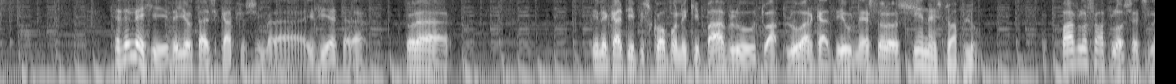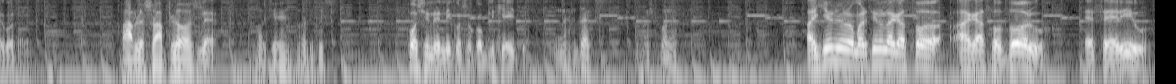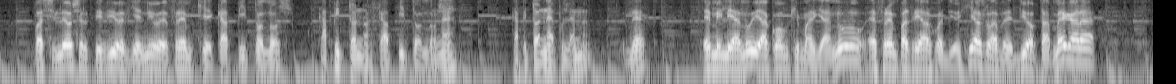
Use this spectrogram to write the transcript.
Ε, δεν έχει, δεν γιορτάζει κάποιος σήμερα ιδιαίτερα. Τώρα είναι κάτι επισκόπων εκεί, Παύλου του Απλού, Αρκαδίου, Νέστορος. Τι εννοείς του απλού; Παύλος ο Απλός, έτσι λεγόταν. Παύλος ο απλός; Ναι. Οκ, ό,τι πεις. Πώς είναι Νίκος ο Complicated; Ναι, εντάξει, να σου πω ναι. Αγίων Ιερομαρτύρων Αγαθο, Αγαθοδώρου, Εθερίου, Βασιλέως Ελπιδίου, Ευγενίου, Εφρέμ και Καπίτονος. Καπίτονος. Καπίτονος. Ναι. Καπιτονέ που λέμε. Ναι. Εμιλιανού Ιακώβου και Μαριανού, Εφρέμ Πατριάρχου Αντιοχίας, Λαβρεντίου από τα Μέγαρα,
